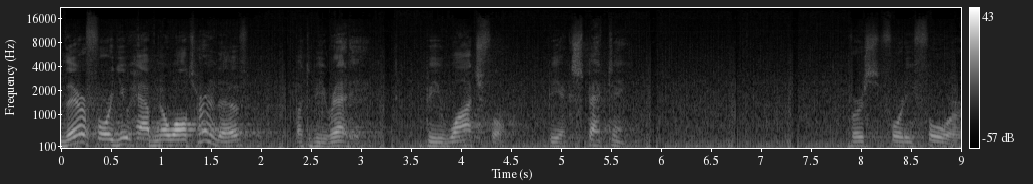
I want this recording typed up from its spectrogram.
Therefore, you have no alternative but to be ready, be watchful, be expecting. Verse 44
